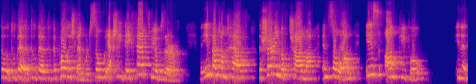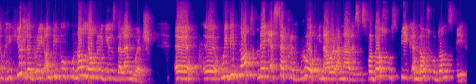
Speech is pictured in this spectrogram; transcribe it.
to, to, the, to, the, to the Polish language. So we actually, the effect we observe, the impact on health, the sharing of trauma, and so on, is on people in a, to a huge degree on people who no longer use the language. Uh, uh, we did not make a separate group in our analysis for those who speak and those who don't speak.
